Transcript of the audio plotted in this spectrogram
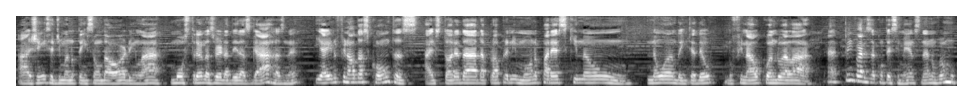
a agência de manutenção da ordem lá mostrando as verdadeiras garras, né? E aí no final das contas, a história da, da própria Nimona parece que não não anda, entendeu? No final, quando ela. É, tem vários acontecimentos, né? Não vamos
